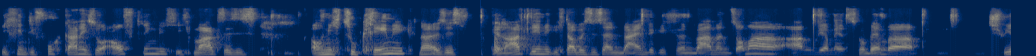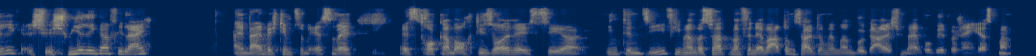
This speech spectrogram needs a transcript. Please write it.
Ich finde die Frucht gar nicht so aufdringlich. Ich mag es. Es ist auch nicht zu cremig. Ne? Es ist geradlinig. Ich glaube, es ist ein Wein wirklich für einen warmen Sommerabend. Wir haben jetzt November schwierig, sch- schwieriger vielleicht. ein Wein bestimmt zum Essen, weil es trocken, aber auch die Säure ist sehr intensiv. Ich meine, was hat man für eine Erwartungshaltung, wenn man einen bulgarischen Wein probiert? Wahrscheinlich erstmal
